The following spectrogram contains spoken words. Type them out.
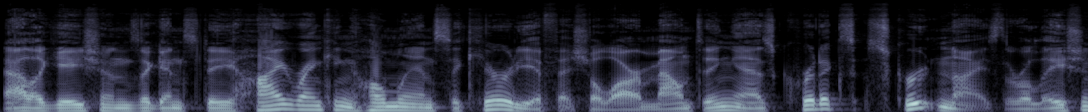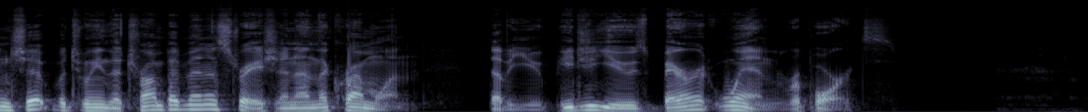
Allegations against a high ranking Homeland Security official are mounting as critics scrutinize the relationship between the Trump administration and the Kremlin. WPGU's Barrett Wynn reports.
